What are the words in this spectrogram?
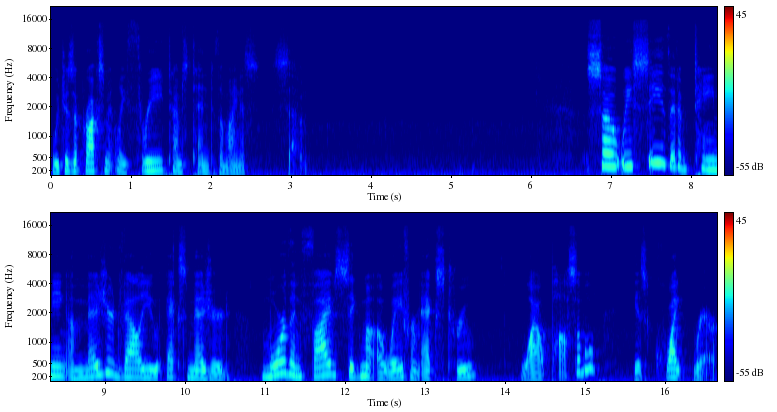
which is approximately 3 times 10 to the minus 7. So we see that obtaining a measured value x measured more than 5 sigma away from x true, while possible, is quite rare.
